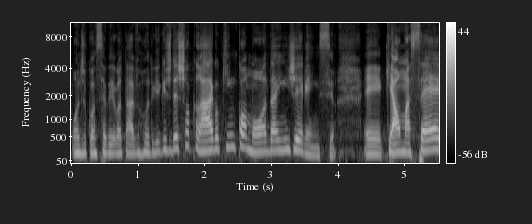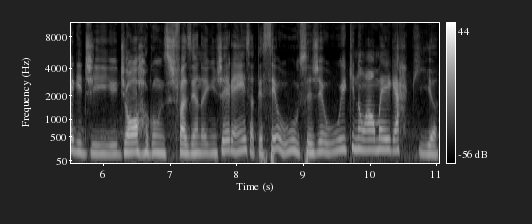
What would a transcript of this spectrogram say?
onde o conselheiro Otávio Rodrigues deixou claro que incomoda a ingerência, é, que há uma série de, de órgãos fazendo a ingerência, a TCU, CGU, e que não há uma hierarquia.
